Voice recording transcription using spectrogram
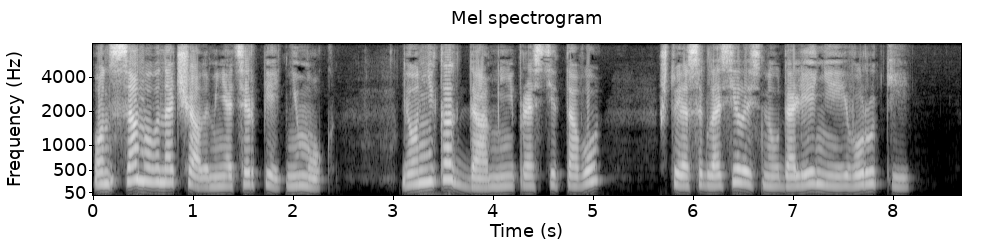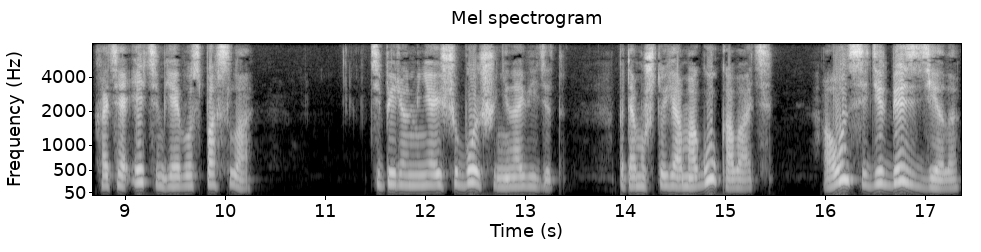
Он с самого начала меня терпеть не мог, и он никогда мне не простит того, что я согласилась на удаление его руки, хотя этим я его спасла. Теперь он меня еще больше ненавидит, потому что я могу ковать, а он сидит без дела.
